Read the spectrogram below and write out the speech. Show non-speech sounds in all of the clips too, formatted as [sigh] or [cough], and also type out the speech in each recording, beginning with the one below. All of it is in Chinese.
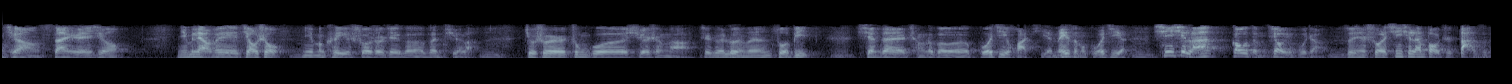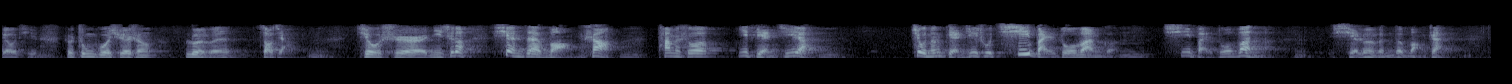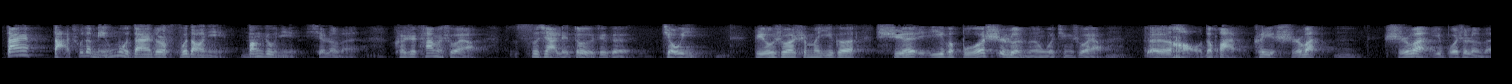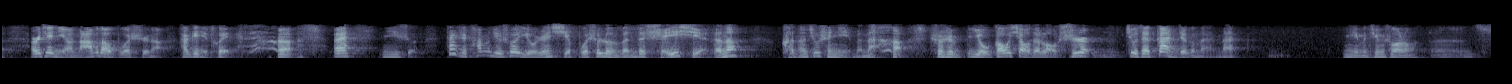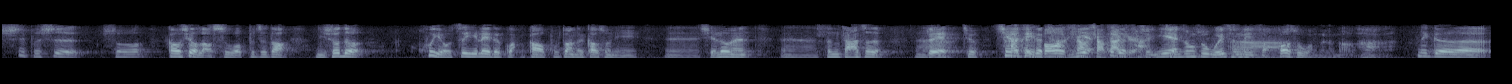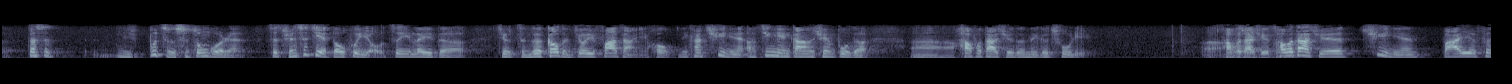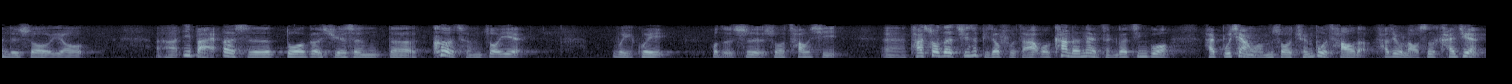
锵锵三人行，你们两位教授，你们可以说说这个问题了。嗯，就说中国学生啊，这个论文作弊，现在成了个国际话题，也没怎么国际啊。新西兰高等教育部长最近说了，新西兰报纸大字标题说中国学生论文造假。就是你知道现在网上，他们说一点击啊，就能点击出七百多万个，七百多万呢。写论文的网站，当然打出的名目当然都是辅导你、帮助你写论文。可是他们说呀，私下里都有这个交易。比如说什么一个学一个博士论文，我听说呀，呃，好的话可以十万，十万一博士论文，而且你要拿不到博士呢，还给你退。[laughs] 哎，你说，但是他们就说有人写博士论文的，谁写的呢？可能就是你们呢。[laughs] 说是有高校的老师就在干这个买卖。你们听说了吗？呃，是不是说高校老师？我不知道。你说的会有这一类的广告，不断的告诉你，嗯，写论文，嗯，登杂志。对。就现在这个产业，这个产业。钱钟书围城里早告诉我们了嘛啊。那个，但是你不只是中国人，这全世界都会有这一类的。就整个高等教育发展以后，你看去年啊，今年刚刚宣布的，呃，哈佛大学的那个处理。哈佛大学，哈佛大学去年八月份的时候有呃一百二十多个学生的课程作业违规，或者是说抄袭。嗯，他说的其实比较复杂，我看的那整个经过还不像我们说全部抄的，他就老师开卷，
